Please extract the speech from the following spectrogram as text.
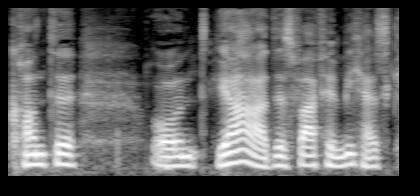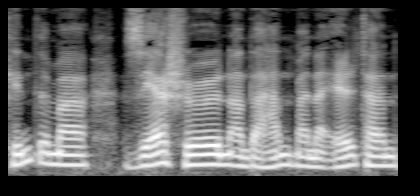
konnte. Und ja, das war für mich als Kind immer sehr schön, an der Hand meiner Eltern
